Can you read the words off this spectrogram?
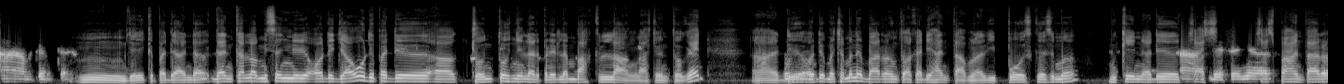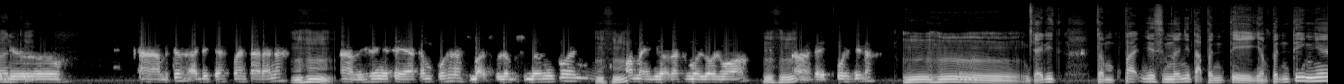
Ah betul betul. Hmm jadi kepada anda dan kalau misalnya dia order jauh daripada uh, contohnya lah daripada Lembah Kelang lah contoh kan. Uh, dia uh-huh. order macam mana barang tu akan dihantar melalui pos ke semua? Mungkin ada ah, charge charge penghantaran ke? Ah betul ada charge penghantaran lah. Uh-huh. Ah biasanya saya akan post lah sebab sebelum-sebelum ni pun uh-huh. ramai juga kan semua luar-luar. Uh-huh. Ah saya post je lah. Mm-hmm. Hmm. Jadi tempatnya sebenarnya tak penting. Yang pentingnya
